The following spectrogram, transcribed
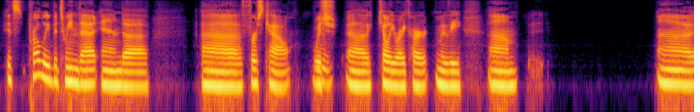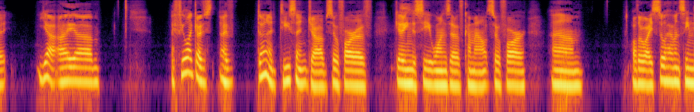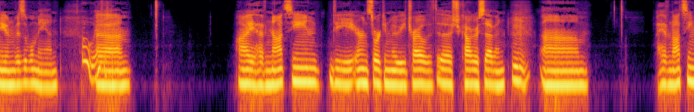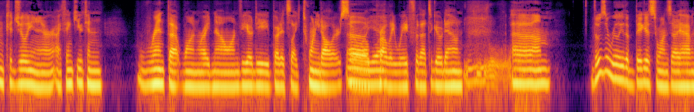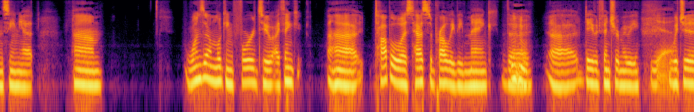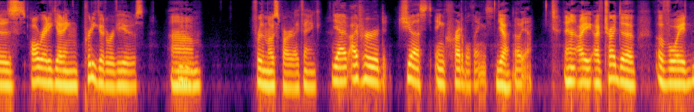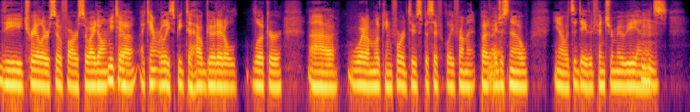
it's probably between that and uh, uh, First Cow, which uh, Kelly Reichardt movie. Um, uh, yeah, I um, I feel like I've I've done a decent job so far of getting to see ones that have come out so far. Um, although I still haven't seen The Invisible Man. oh, interesting. Um, I have not seen the Aaron Sorkin movie Trial of the Chicago Seven. Mhm. Um, I have not seen Kajillionaire. I think you can rent that one right now on VOD, but it's like twenty dollars. So Oh, I'll yeah. probably wait for that to go down. Um, those are really the biggest ones that I haven't seen yet. Um, ones that I'm looking forward to, I think, uh, top of the list has to probably be Mank, the Mhm. uh, David Fincher movie, Yeah. which is already getting pretty good reviews. Um, for the most part, I think. yeah, I've- I've heard just incredible things. Yeah. Oh yeah. And I, I've tried to avoid the trailer so far, so I don't. Me too. Uh, I can't really speak to how good it'll look or uh, what I'm looking forward to specifically from it. But Yeah. I just know, you know, it's a David Fincher movie, and Mhm. it's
